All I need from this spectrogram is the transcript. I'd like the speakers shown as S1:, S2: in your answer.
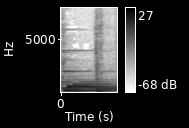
S1: Thank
